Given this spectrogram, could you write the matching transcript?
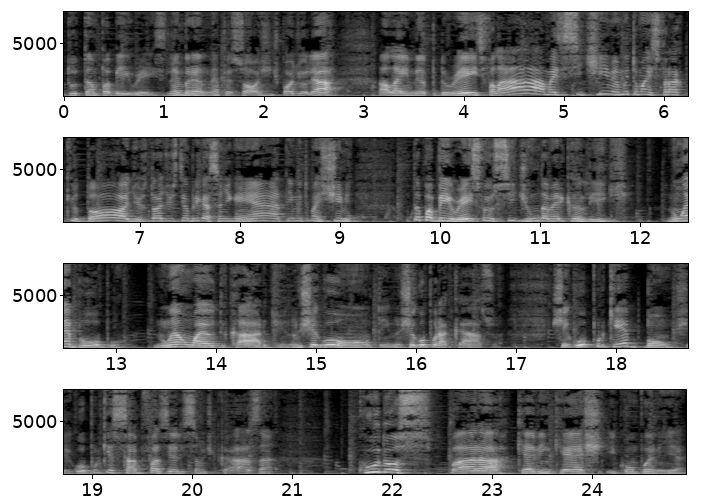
do Tampa Bay Rays. Lembrando, né, pessoal, a gente pode olhar a line-up do Rays e falar: ah, mas esse time é muito mais fraco que o Dodgers, o Dodgers tem obrigação de ganhar, tem muito mais time. O Tampa Bay Rays foi o seed 1 da American League. Não é bobo, não é um wild card, não chegou ontem, não chegou por acaso. Chegou porque é bom, chegou porque sabe fazer a lição de casa. Kudos para Kevin Cash e companhia.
